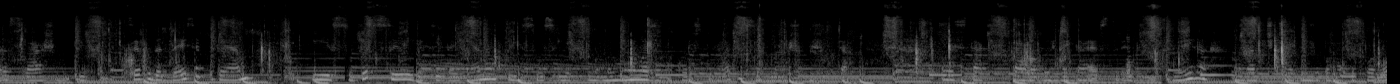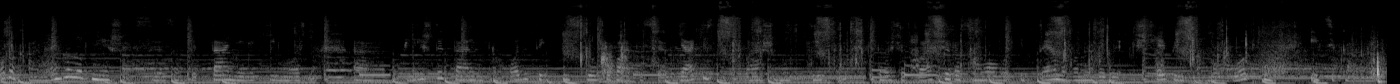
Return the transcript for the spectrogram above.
е, з вашими дітками. Це буде 10 тем і суперсил, які дає нам Ісус, і якими ми можемо користуватися. Ось так цікаво виглядає всередині книга. На вас чекає дуже багато поробок, а найголовніше це запитання, які можна е, більш детально проходити і спілкуватися якісно з вашими дітками, тому щоб ваші розмови і теми вони були ще більш глибокими і цікавими.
